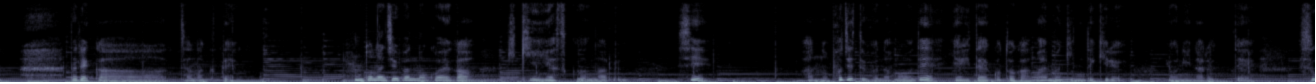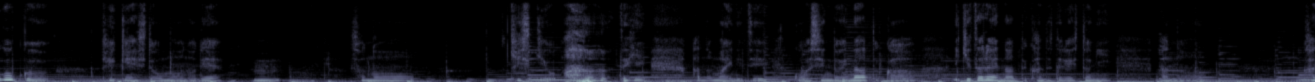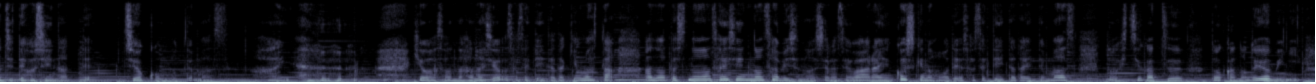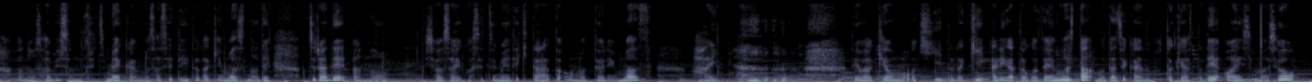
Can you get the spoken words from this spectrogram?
誰かじゃなくて本当の自分の声が聞きやすくなるしあのポジティブな方でやりたいことが前向きにできるようになるってすごく経験して思うので、うん、その景色を ぜひあの毎日こうしんどいなとか生きづらいなって感じてる人にあの感じてほしいなって強く思ってます。はい。今日はそんな話をさせていただきました。あの私の最新のサービスのお知らせは LINE 公式の方でさせていただいてます。7月10日の土曜日にあのサービスの説明会もさせていただきますのでこちらであの詳細ご説明できたらと思っております。はい。では今日もお聴きいただきありがとうございました。また次回のポッドキャストでお会いしましょう。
